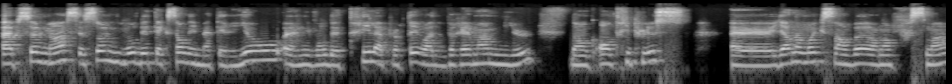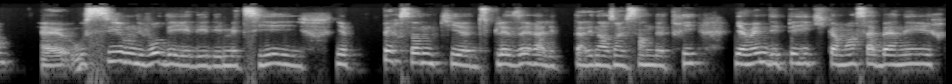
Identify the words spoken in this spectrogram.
Absolument, c'est ça, au niveau détection des matériaux, au niveau de tri, la pureté va être vraiment mieux. Donc, on trie plus. Euh, il y en a moins qui s'en va en enfouissement. Euh, aussi, au niveau des, des, des métiers, il y a personne qui a du plaisir à aller, dans un centre de tri. Il y a même des pays qui commencent à bannir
